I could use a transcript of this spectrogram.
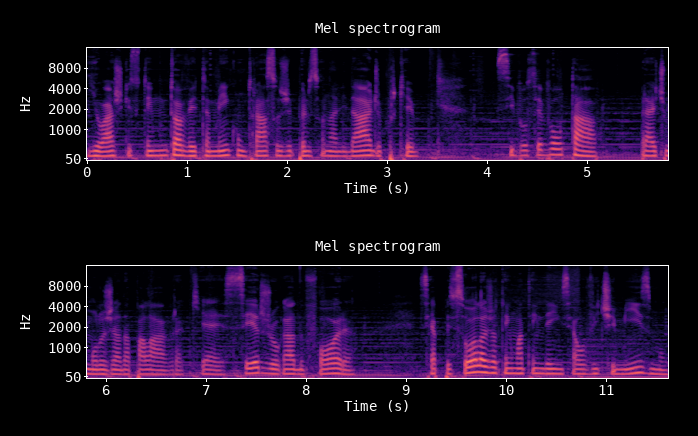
E eu acho que isso tem muito a ver também com traços de personalidade, porque se você voltar para a etimologia da palavra, que é ser jogado fora, se a pessoa ela já tem uma tendência ao vitimismo,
